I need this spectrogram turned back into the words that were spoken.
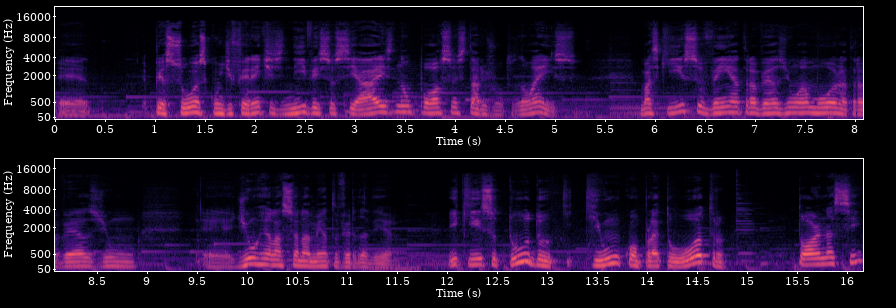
é, pessoas com diferentes níveis sociais não possam estar juntos, não é isso. Mas que isso venha através de um amor, através de um, é, de um relacionamento verdadeiro. E que isso tudo, que, que um completa o outro, torna-se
